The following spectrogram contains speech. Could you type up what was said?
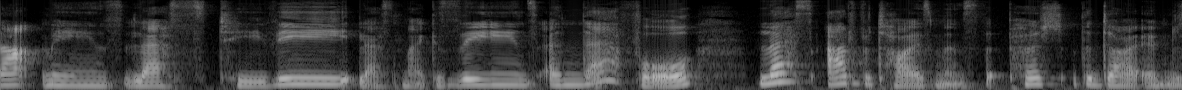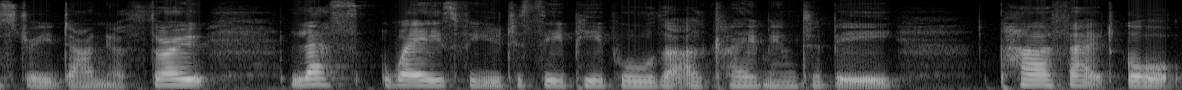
That means less TV, less magazines, and therefore less advertisements that push the diet industry down your throat, less ways for you to see people that are claiming to be perfect or,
